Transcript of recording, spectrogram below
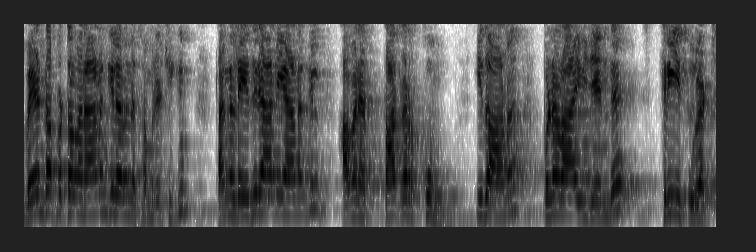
വേണ്ടപ്പെട്ടവനാണെങ്കിൽ അവനെ സംരക്ഷിക്കും. തങ്ങളുടെ എതിരാളിയാണെങ്കിൽ അവനെ തകർക്കും. ഇതാണ് പിണറായി വിജയന്റെ സ്ത്രീ സുരക്ഷ.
